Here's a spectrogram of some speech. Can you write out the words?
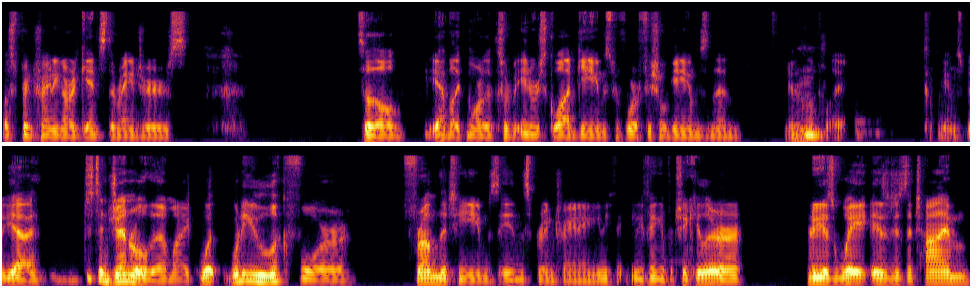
of spring training are against the Rangers. So they'll you have like more like sort of inner squad games before official games and then yeah, then they'll play a couple games. But yeah, just in general though, Mike, what what do you look for from the teams in spring training? Anything anything in particular or do you just wait is it just a time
